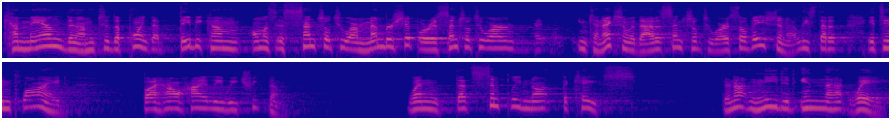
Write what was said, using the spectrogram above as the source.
command them to the point that they become almost essential to our membership or essential to our, in connection with that, essential to our salvation, at least that it, it's implied by how highly we treat them. When that's simply not the case. They're not needed in that way.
